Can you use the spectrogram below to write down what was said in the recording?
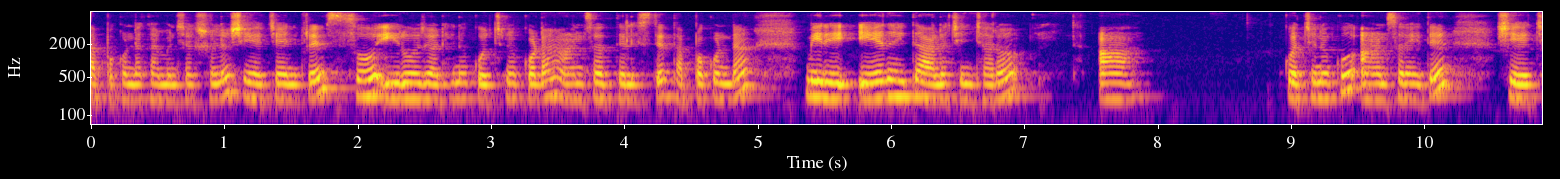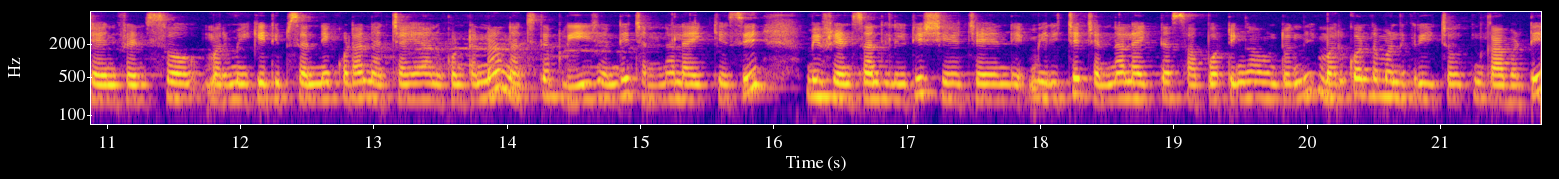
తప్పకుండా కమెంట్ సెక్షన్లో షేర్ చేయండి ఫ్రెండ్స్. సో ఈరోజు అడిగిన క్వశ్చన్ కూడా ఆన్సర్ తెలిస్తే తప్పకుండా మీరు ఏదైతే ఆలోచించారో ఆ క్వశ్చన్కు ఆన్సర్ అయితే షేర్ చేయండి ఫ్రెండ్స్. సో మరి మీకు ఈ టిప్స్ అన్నీ కూడా నచ్చాయా అనుకుంటున్నా నచ్చితే ప్లీజ్ అండి చిన్న లైక్ చేసి మీ ఫ్రెండ్స్ అండ్ రిలేటివ్స్ షేర్ చేయండి. మీరు ఇచ్చే చిన్న లైక్ నా సపోర్టింగ్గా ఉంటుంది మరికొంతమందికి రీచ్ అవుతుంది కాబట్టి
